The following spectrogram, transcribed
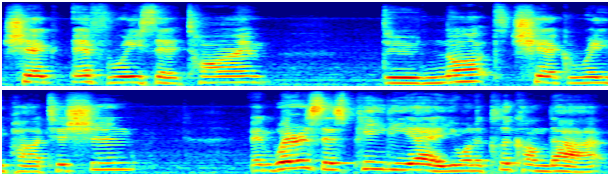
check F. reset time, do not check repartition. And where it says PDA, you want to click on that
